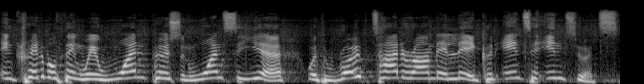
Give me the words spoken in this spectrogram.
incredible thing where one person once a year with rope tied around their leg could enter into it?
